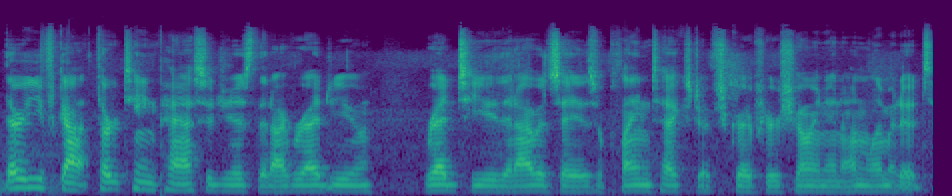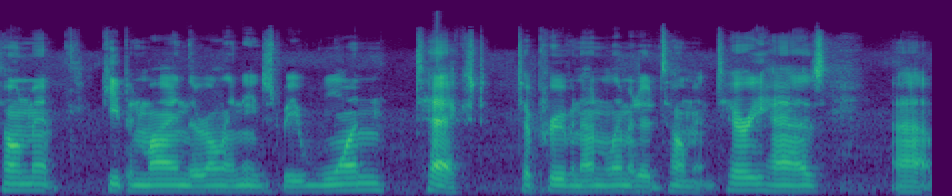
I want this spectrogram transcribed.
there you've got 13 passages that I've read you read to you that I would say is a plain text of Scripture showing an unlimited atonement. Keep in mind there only needs to be one text to prove an unlimited atonement. Terry has uh,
